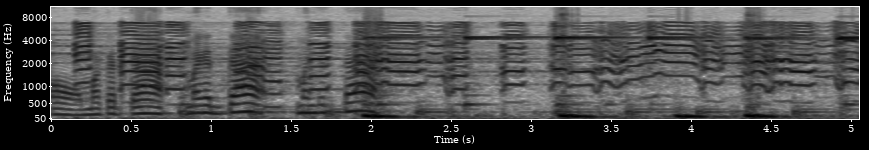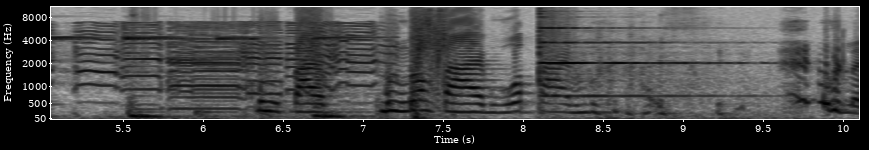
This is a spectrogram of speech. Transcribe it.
อาอกมากันก้ามากันก้ามากันก้ามึงตาย มึงต้องตาย กูก็ตาย มึงก็ตายพูดอะไร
